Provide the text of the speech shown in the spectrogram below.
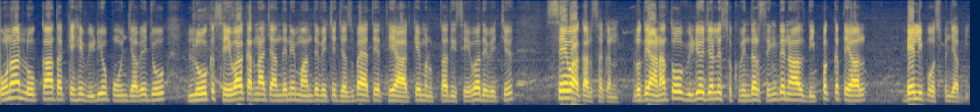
ਉਹਨਾਂ ਲੋਕਾਂ ਤੱਕ ਇਹ ਵੀਡੀਓ ਪਹੁੰਚ ਜਾਵੇ ਜੋ ਲੋਕ ਸੇਵਾ ਕਰਨਾ ਚਾਹੁੰਦੇ ਨੇ, ਮਨ ਦੇ ਵਿੱਚ ਜਜ਼ਬਾ ਹੈ ਤੇ ਇੱਥੇ ਆ ਕੇ ਮਨੁੱਖਤਾ ਦੀ ਸੇਵਾ ਦੇ ਵਿੱਚ ਸੇਵਾ ਕਰ ਸਕਣ। ਲੁਧਿਆਣਾ ਤੋਂ ਵੀਡੀਓ ਜਰਨਲਿਸਟ ਸੁਖਵਿੰਦਰ ਸਿੰਘ ਦੇ ਨਾਲ ਦੀਪਕ ਕਤਿਆਲ, ਡੇਲੀ ਪੋਸਟ ਪੰਜਾਬੀ।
